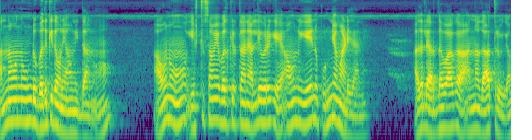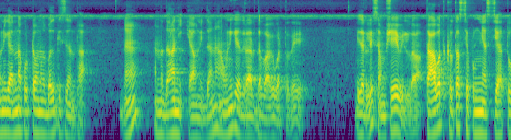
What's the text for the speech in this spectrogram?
ಅನ್ನವನ್ನು ಉಂಡು ಬದುಕಿದವನು ಯಾವನಿದ್ದಾನೋ ಅವನು ಎಷ್ಟು ಸಮಯ ಬದುಕಿರ್ತಾನೆ ಅಲ್ಲಿವರೆಗೆ ಅವನು ಏನು ಪುಣ್ಯ ಮಾಡಿದ್ದಾನೆ? ಅದರಲ್ಲಿ ಅರ್ಧ ಭಾಗ ಅನ್ನದಾತೃವಿಗೆ, ಅವನಿಗೆ ಅನ್ನ ಕೊಟ್ಟವನು ಬದುಕಿಸಿದಂತಹ ಅನ್ನದಾನಿ ಯಾವನಿದ್ದಾನೆ? ಅವನಿಗೆ ಅದರ ಅರ್ಧ ಭಾಗ ಬರ್ತದೆ. ಇದರಲ್ಲಿ ಸಂಶಯವಿಲ್ಲ. ತಾವತ್ ಕೃತಸ್ಯ ಪುಣ್ಯಸ್ಯ ತು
